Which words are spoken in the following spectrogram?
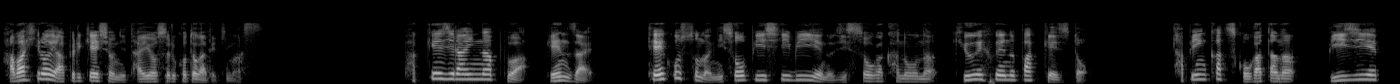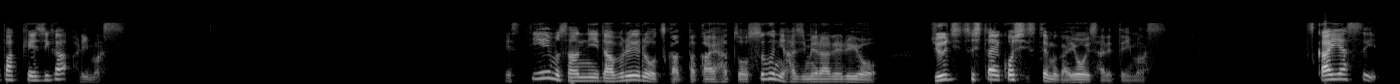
幅広いアプリケーションに対応することができます。パッケージラインナップは現在低コストな2層 PCB への実装が可能な QFN パッケージと多ピンかつ小型な BGA パッケージがあります。STM32WL を使った開発をすぐに始められるよう充実したエコシステムが用意されています。使いやすい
